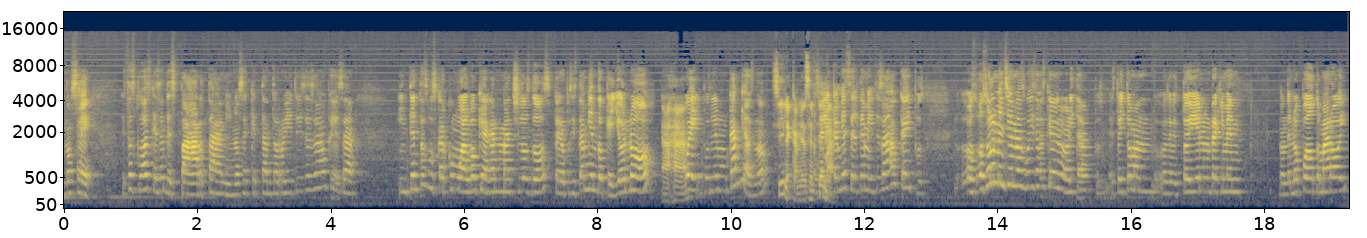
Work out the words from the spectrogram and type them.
no sé, estas cosas que hacen de Spartan y no sé qué tanto rollo, y tú dices, ah, ok, o sea, intentas buscar como algo que hagan match los dos, pero pues si están viendo que yo no, güey, pues le cambias, ¿no? Sí, le cambias el o sea, tema. le cambias el tema y dices, ah, ok, pues, o, o solo mencionas, güey, ¿sabes qué? Ahorita pues estoy tomando, o sea, estoy en un régimen donde no puedo tomar hoy,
